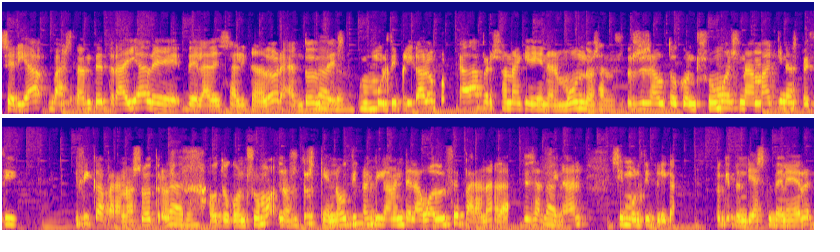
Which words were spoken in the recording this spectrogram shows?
sería bastante tralla de, la desalinadora. Entonces, multiplícalo por cada persona que hay en el mundo. O sea, nosotros ese autoconsumo es una máquina específica para nosotros. Autoconsumo, nosotros que no utilizamos prácticamente el agua dulce para nada. Entonces, al final, si multiplicamos que tendrías que tener,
